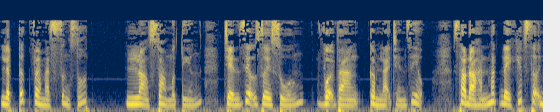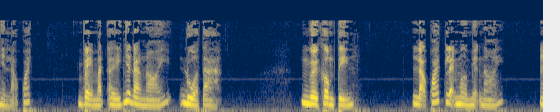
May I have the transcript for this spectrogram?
lập tức về mặt sừng sốt. Loảng xoảng một tiếng, chén rượu rơi xuống, vội vàng cầm lại chén rượu. Sau đó hắn mắt đầy khiếp sợ nhìn lão quách. Vẻ mặt ấy như đang nói, đùa tả. Người không tín. Lão quách lại mở miệng nói. Ừ.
